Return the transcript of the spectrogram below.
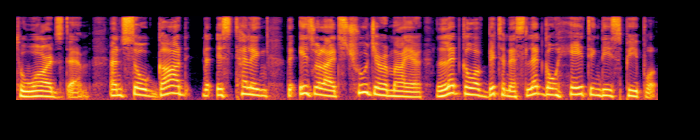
towards them. And so God is telling the Israelites through Jeremiah, let go of bitterness, let go hating these people.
